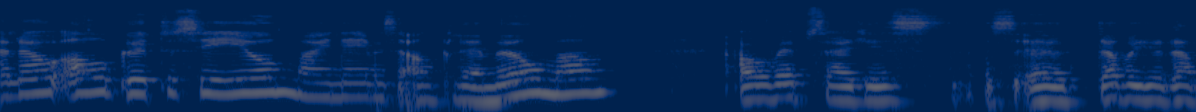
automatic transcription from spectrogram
Hello, all. Good to see you. My name is Ank Kleinmeulman. Our website is, uh, www.cwowi,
